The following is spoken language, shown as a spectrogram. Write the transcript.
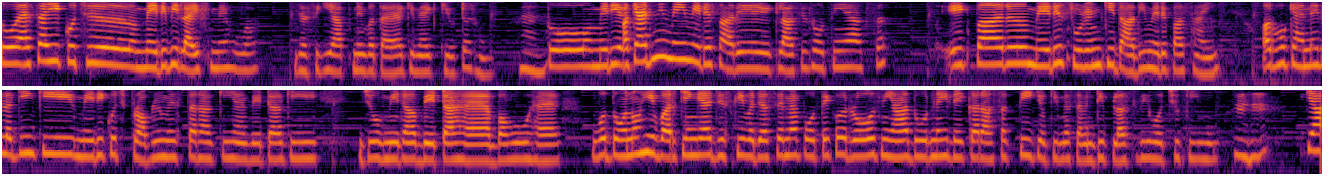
तो ऐसा ही कुछ मेरी भी लाइफ में हुआ। जैसे कि आपने बताया कि मैं एक ट्यूटर हूँ। हम्म, तो मेरी अकेडमी में ही मेरे सारे क्लासेस होती हैं अक्सर। एक बार मेरे स्टूडेंट की दादी मेरे पास आई और वो कहने लगी कि मेरी कुछ प्रॉब्लम इस तरह की हैं बेटा कि जो मेरा बेटा है बहू है वो दोनों ही वर्किंग है जिसकी वजह से मैं पोते को रोज़ यहाँ दूर नहीं लेकर आ सकती क्योंकि मैं सेवेंटी प्लस भी हो चुकी हूँ। हम्म, क्या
